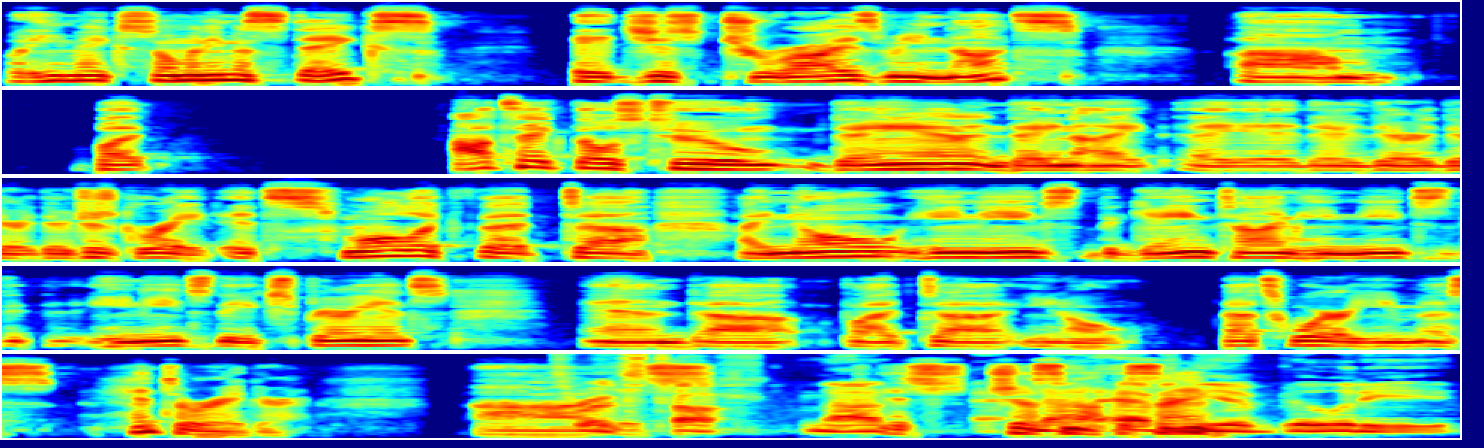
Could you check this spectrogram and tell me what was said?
but he makes so many mistakes. It just drives me nuts. Um, but I'll take those two day in and day night. Uh, they're, they're, they're, they're just great. It's Smolcic that uh, I know he needs the game time. He needs the, he needs the experience. And uh, but uh, you know that's where you miss Hinteregger. Uh, that's where it's, it's, tough. Not it's just not, not having the, the, ability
